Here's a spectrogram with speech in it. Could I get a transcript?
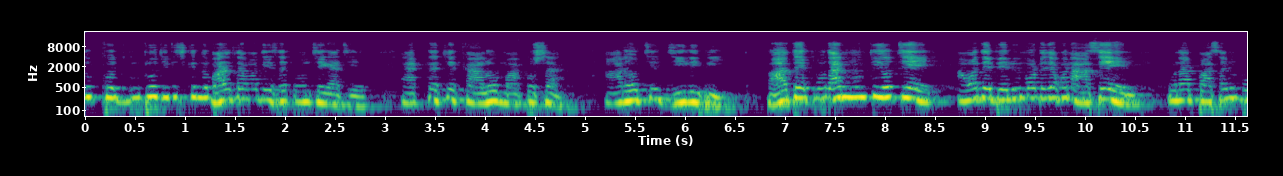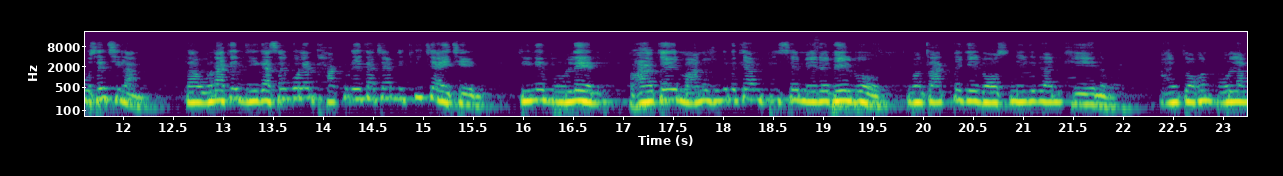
দুঃখ, দুটো জিনিস কিন্তু ভারতে আমাদের এসে পৌঁছে গেছে। একটা হচ্ছে কালো মাকড়সা, আর হচ্ছে জিলিপি। ভারতের প্রধানমন্ত্রী হচ্ছে আমাদের বেলুর মঠে যখন আসেন, ওনার পাশে আমি বসেছিলাম। তা ওনাকে জিজ্ঞাসা করলেন ঠাকুরের কাছে আপনি কি চাইছেন? তিনি বললেন, ভারতের মানুষগুলোকে আমি পিষে মেরে ফেলব এবং তার থেকে রস নিয়ে আমি খেয়ে নেব। আমি তখন বললাম,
